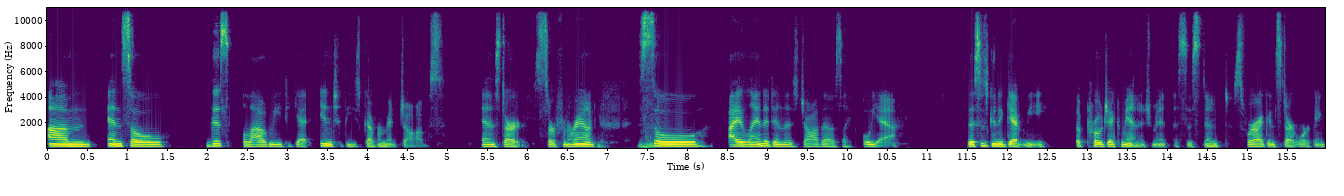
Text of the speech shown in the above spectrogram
Um, and so this allowed me to get into these government jobs and start surfing around. Mm-hmm. So I landed in this job that I was like, oh yeah, this is going to get me the project management assistant. It's where I can start working.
